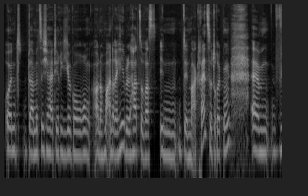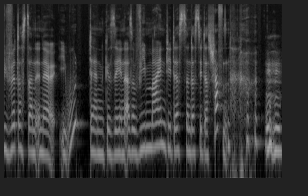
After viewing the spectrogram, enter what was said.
und damit Sicherheit die Regierung auch nochmal andere Hebel hat, sowas in den Markt reinzudrücken. Ähm, wie wird das dann in der EU denn gesehen? Also wie meinen die das denn, dass die das schaffen? Mhm.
